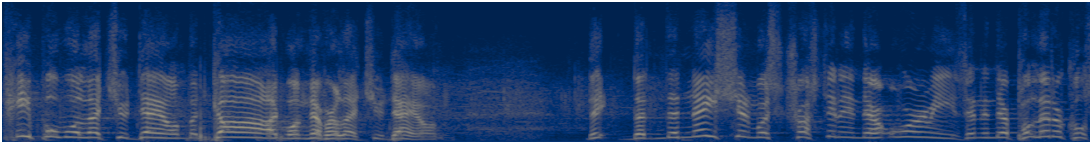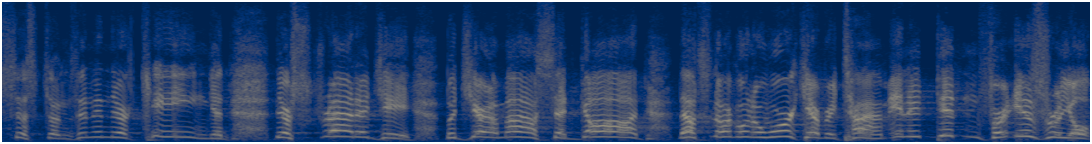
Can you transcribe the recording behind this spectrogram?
People will let you down, but God will never let you down. The, the, the nation was trusting in their armies and in their political systems and in their king and their strategy. But Jeremiah said, God, that's not going to work every time. And it didn't for Israel.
